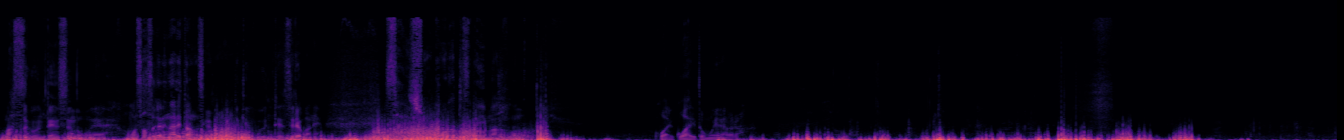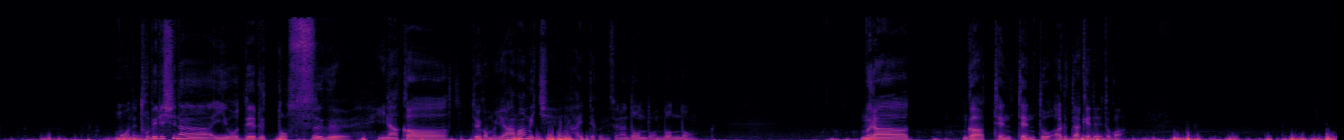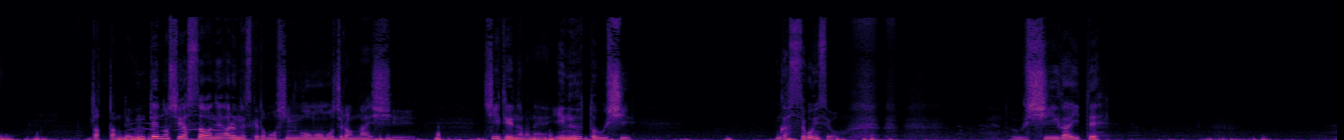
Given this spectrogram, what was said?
まっすぐ運転するのもねもうさすがに慣れたんですけど運転すればね最初は怖かったですね今。本当に。怖い怖いと思いながら。飛び出市内を出るとすぐ田舎というかもう山道に入ってくるんですよねどんどんどんどん村が点々とあるだけでとかだったんで運転のしやすさはねあるんですけども信号ももちろんないし強いて言うならね犬と牛がすごいんですよ牛がいて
